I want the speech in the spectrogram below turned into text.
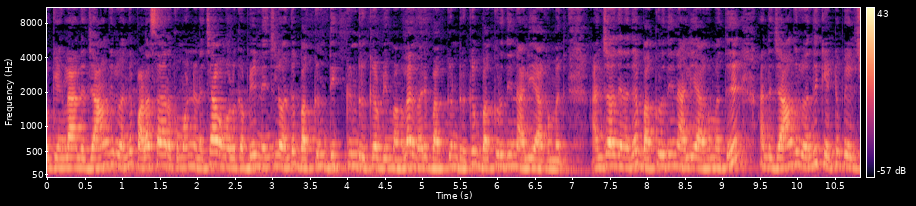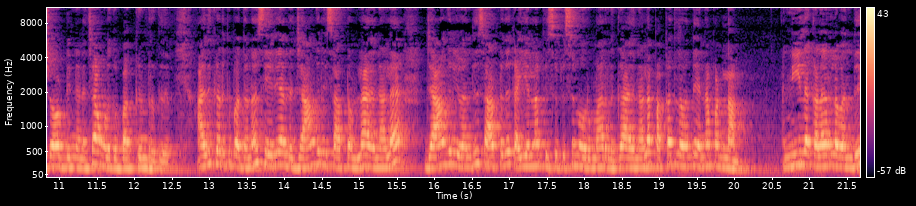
ஓகேங்களா? அந்த ஜாங்கிரி வந்து பழசா இருக்குமோன்னு நினைச்சா அவங்களுக்கு அப்படியே நெஞ்சில் வந்து பக்குன்னு திக்குன்னு இருக்கு அப்படிம்பாங்களா அது மாதிரி பக்குன்னு இருக்கு. பக்ருதீன் அலி அகமது. அஞ்சாவது என்னது? பக்ருதீன் அலி அகமது. அந்த ஜாங்கிரி வந்து கெட்டு போயிடுச்சோ அப்படின்னு நினைச்சா அவங்களுக்கு பக்குன்னு இருக்குது. அதுக்கடுத்து பார்த்தோம்னா சரி அந்த ஜாங்கிரி சாப்பிட்டோம்ல அதனால ஜாங்கிரி வந்து சாப்பிட்டது கையெல்லாம் பிசு பிசுன்னு ஒரு மாதிரி இருக்கு. அதனால பக்கத்துல வந்து என்ன பண்ணலாம்? நீல கலரில் வந்து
